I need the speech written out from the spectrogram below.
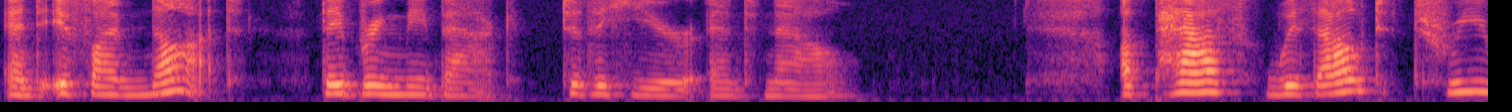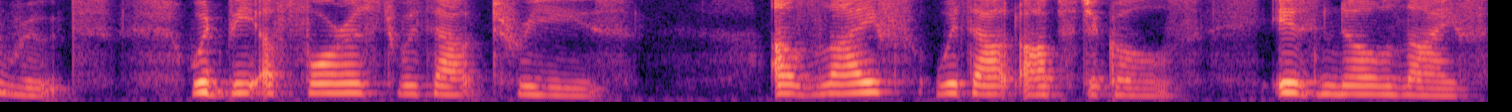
And if I'm not, they bring me back to the here and now. A path without tree roots would be a forest without trees. A life without obstacles is no life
